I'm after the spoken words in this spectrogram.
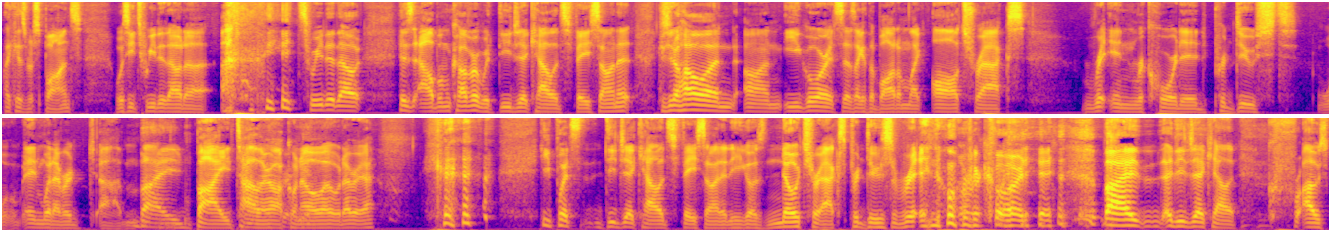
like his response was he tweeted out a he tweeted out his album cover with DJ Khaled's face on it because you know how on on Igor it says like at the bottom like all tracks written, recorded, produced, and whatever um, by by Tyler Tyler, Aquinoa, whatever. Yeah. he puts DJ Khaled's face on it. He goes, "No tracks produced, written, or recorded by DJ Khaled." I was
